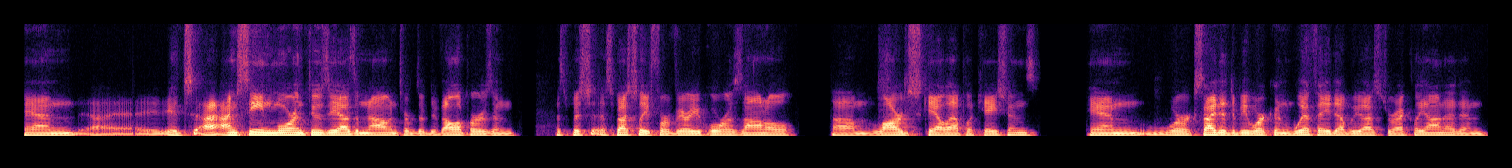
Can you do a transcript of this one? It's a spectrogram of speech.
And uh, it's, I, I'm seeing more enthusiasm now in terms of developers and especially, especially for very horizontal, um, large scale applications. And we're excited to be working with AWS directly on it. And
